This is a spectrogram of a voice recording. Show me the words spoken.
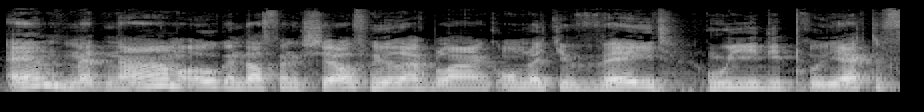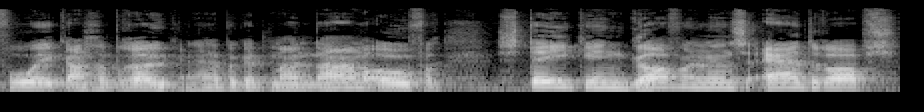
En met name ook, en dat vind ik zelf heel erg belangrijk, omdat je weet hoe je die projecten voor je kan gebruiken. Dan heb ik het met name over staking, governance, airdrops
